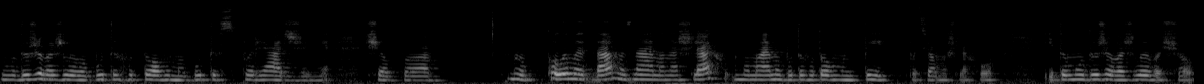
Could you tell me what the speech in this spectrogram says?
Тому дуже важливо бути готовими, бути в спорядженні, щоб ми, коли ми да, ми знаємо наш шлях, ми маємо бути готовими йти по цьому шляху. І тому дуже важливо, щоб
